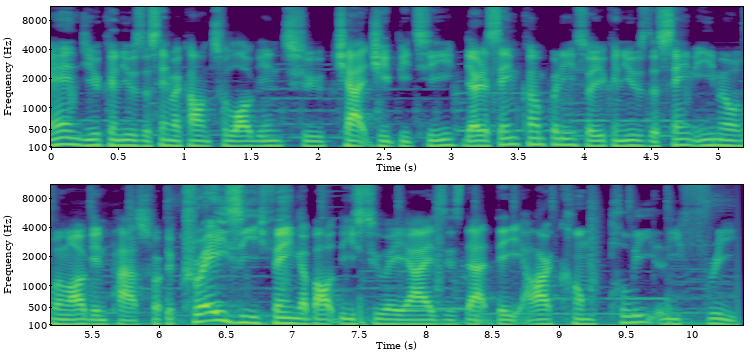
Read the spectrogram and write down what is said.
and you can use the same account to log into ChatGPT. They're the same company, so you can use the same email and login password. The crazy thing about these two AIs is that they are completely free.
